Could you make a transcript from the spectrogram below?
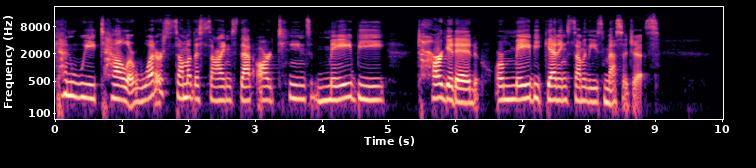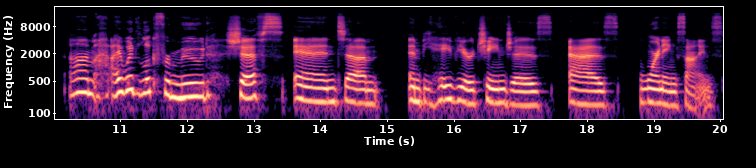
can we tell or what are some of the signs that our teens may be targeted or maybe getting some of these messages um, I would look for mood shifts and um, and behavior changes as warning signs.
